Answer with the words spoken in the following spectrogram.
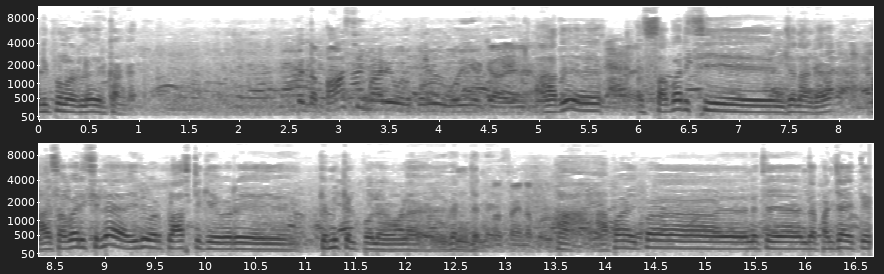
விழிப்புணர்வில் இருக்காங்க. இந்த பாசி மாதிரி ஒரு பொருள் ஒதுங்கி இருக்காது அது சபரிசி சொன்னாங்க. அது சபரிசியில் இது ஒரு பிளாஸ்டிக் ஒரு கெமிக்கல் போல உள்ள இதுன்னு சொன்னேன். ஆ அப்போ இப்போ என்ன செய்ய இந்த பஞ்சாயத்து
